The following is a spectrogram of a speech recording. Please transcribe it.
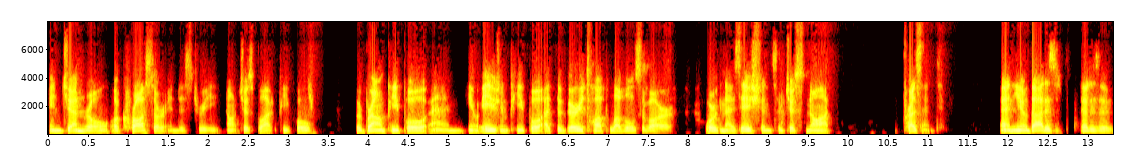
in general across our industry, not just Black people, but brown people and you know Asian people at the very top levels of our organizations are just not present. And you know that is that is a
